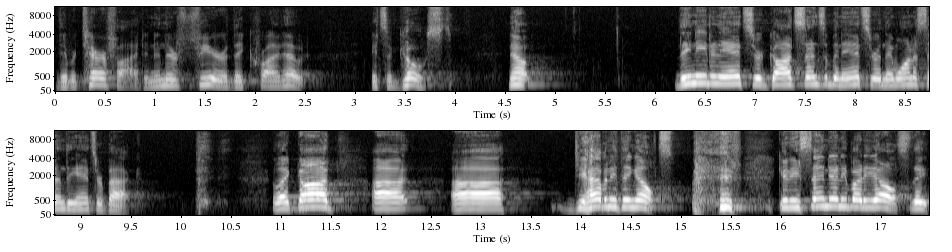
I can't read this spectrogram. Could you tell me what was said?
they were terrified, and in their fear they cried out, it's a ghost. Now, they need an answer. God sends them an answer, and they want to send the answer back. like, God, uh, uh, do you have anything else? Can he send anybody else? They,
